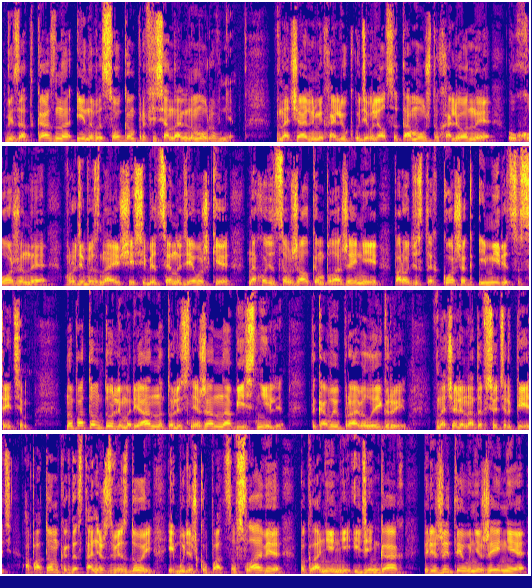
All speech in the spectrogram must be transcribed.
безотказно и на высоком профессиональном уровне. Вначале Михалюк удивлялся тому, что холеные, ухоженные, вроде бы знающие себе цену девушки, находятся в жалком положении породистых кошек и мирятся с этим. Но потом то ли Марианна, то ли Снежанна объяснили. Таковы правила игры. Вначале надо все терпеть, а потом, когда станешь звездой и будешь купаться в славе, поклонении и деньгах, пережитые унижения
